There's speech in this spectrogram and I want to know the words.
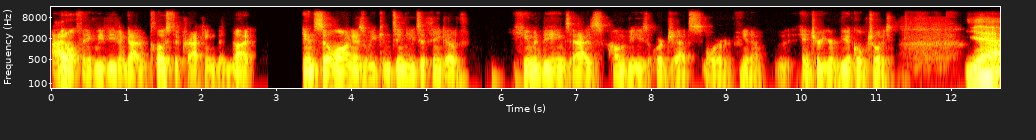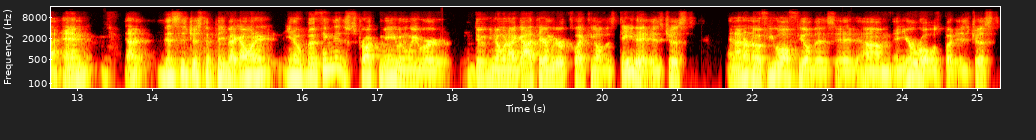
I don't think we've even gotten close to cracking the nut in so long as we continue to think of human beings as Humvees or jets or, you know, enter your vehicle of choice. Yeah. And I, this is just the feedback. I want to, you know, the thing that struck me when we were doing, you know, when I got there and we were collecting all this data is just, and I don't know if you all feel this it, um, in your roles, but it's just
